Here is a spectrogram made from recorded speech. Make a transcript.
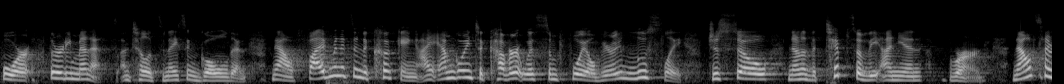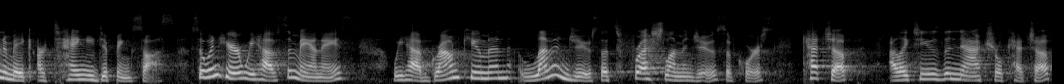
for 30 minutes until it's nice and golden. Now, five minutes into cooking, I am going to cover it with some foil very loosely, just so none of the tips of the onion burn. Now it's time to make our tangy dipping sauce. So in here we have some mayonnaise, we have ground cumin, lemon juice, that's fresh lemon juice, of course, ketchup, I like to use the natural ketchup,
